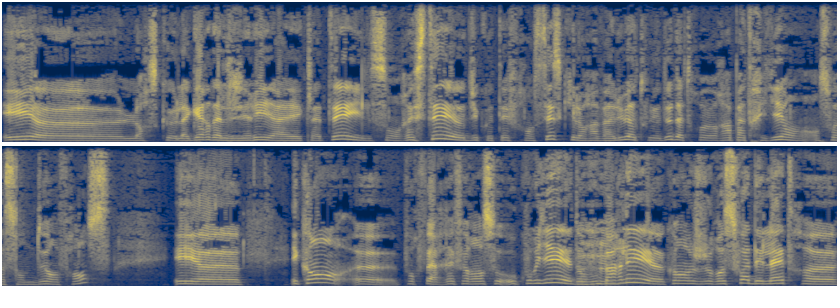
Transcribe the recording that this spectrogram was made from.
Et euh, lorsque la guerre d'Algérie a éclaté, ils sont restés euh, du côté français, ce qui leur a valu à tous les deux d'être rapatriés en, en 62 en France. Et, euh, et quand, euh, pour faire référence au, courrier dont vous mhm. parlez, euh, quand je reçois des lettres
